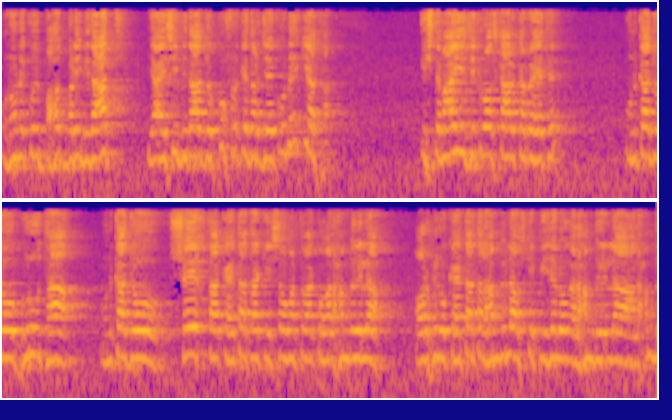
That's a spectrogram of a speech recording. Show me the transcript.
انہوں نے کوئی بہت بڑی بدعت یا ایسی بدعت جو کفر کے درجے کو نہیں کیا تھا؟ اجتماعی ذکر و اذکار کر رہے تھے۔ ان کا جو گرو تھا، ان کا جو شیخ تھا، کہتا تھا کہ سو مرتبہ کو الحمد اور پھر وہ کہتا تھا الحمد اس کے پیچھے لوگ الحمد للہ الحمد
